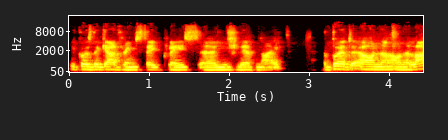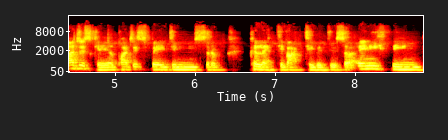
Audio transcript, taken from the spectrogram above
because the gatherings take place uh, usually at night, but on, on a larger scale, participate in sort of collective activities. So anything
